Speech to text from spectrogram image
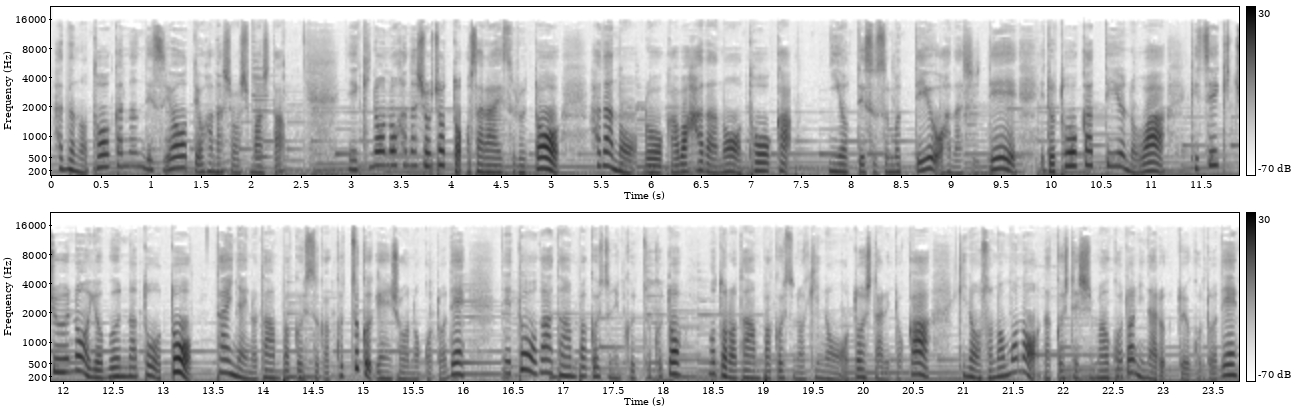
肌の10日なんですよってお話をしました。で昨日のお話をちょっとおさらいすると肌の老化は肌の10日によって進むっていうお話で、えっと、糖化っていうのは血液中の余分な糖と体内のタンパク質がくっつく現象のことでで糖がタンパク質にくっつくと元のタンパク質の機能を落としたりとか機能そのものをなくしてしまうことになるということで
